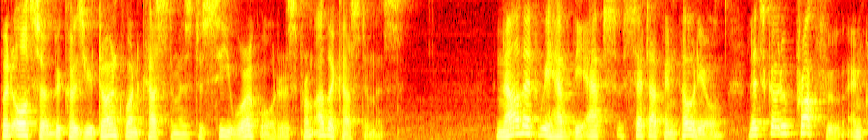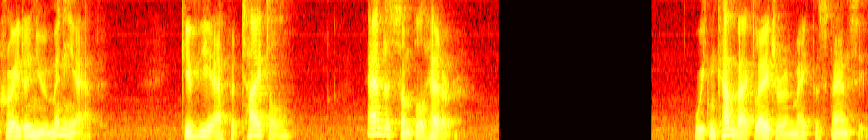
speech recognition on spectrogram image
but also because you don't want customers to see work orders from other customers. Now that we have the apps set up in Podio, let's go to ProcFu and create a new mini app. Give the app a title and a simple header. We can come back later and make this fancy.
